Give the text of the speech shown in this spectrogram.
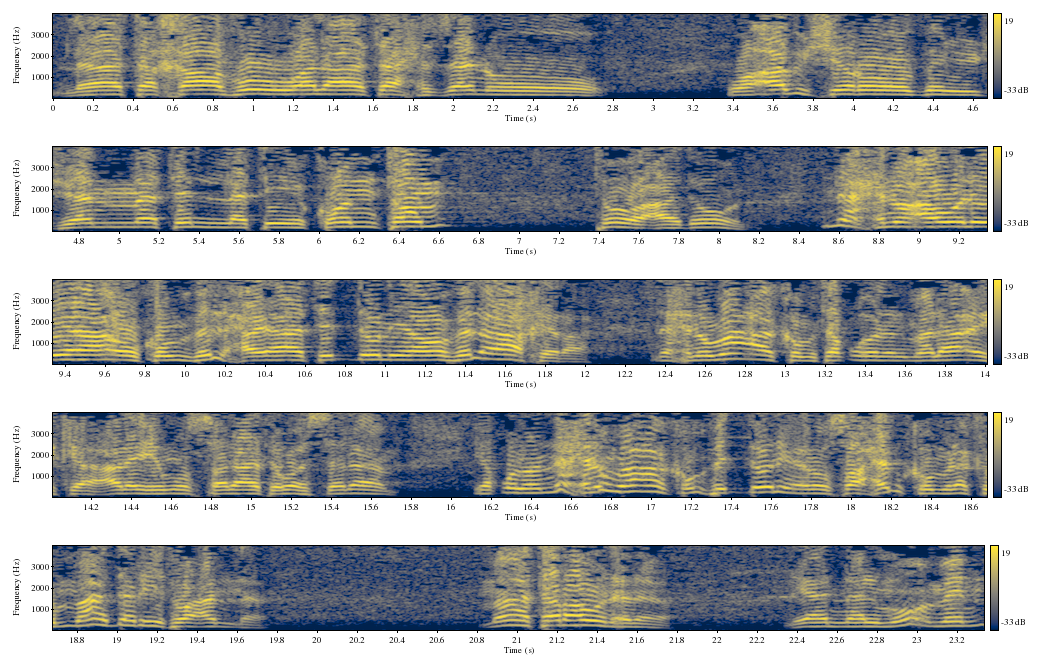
لا تخافوا ولا تحزنوا وأبشروا بالجنة التي كنتم توعدون. نحن أولياؤكم في الحياة الدنيا وفي الآخرة. نحن معكم تقول الملائكة عليهم الصلاة والسلام. يقولون نحن معكم في الدنيا نصاحبكم لكن ما دريت عنا ما تروننا لأن المؤمن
